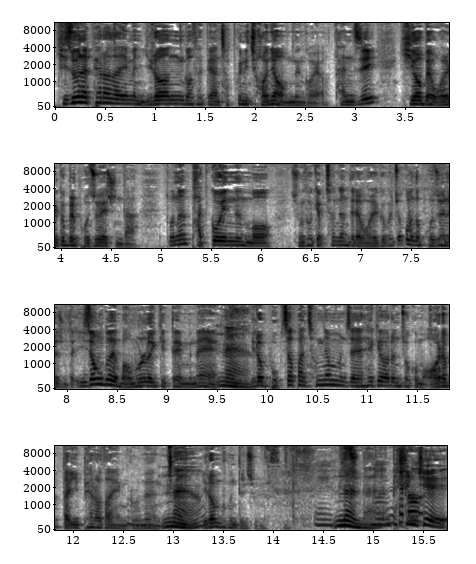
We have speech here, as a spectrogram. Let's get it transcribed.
기존의 패러다임은 이런 것에 대한 접근이 전혀 없는 거예요. 단지 기업의 월급을 보조해 준다. 또는 받고 있는 뭐 중소기업 청년들의 월급을 조금 더 보조해 준다. 이 정도에 머물러 있기 때문에 네. 이런 복잡한 청년 문제 해결은 조금 어렵다. 이 패러다임으로는 네. 이런 부분들이 좀 있습니다. 네. 네. 네. 패러... 신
